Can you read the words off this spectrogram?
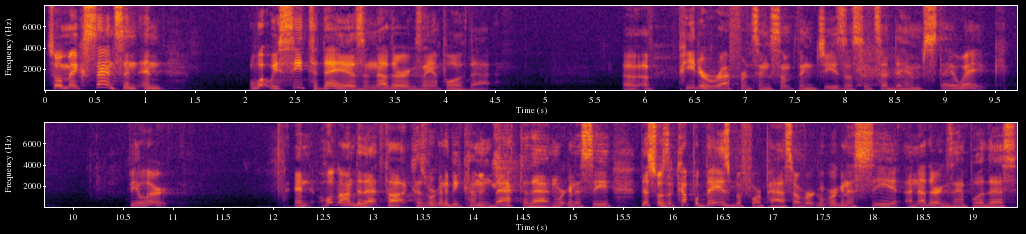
So it makes sense. And, and what we see today is another example of that of Peter referencing something Jesus had said to him stay awake, be alert. And hold on to that thought because we're going to be coming back to that and we're going to see. This was a couple days before Passover. We're going to see another example of this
